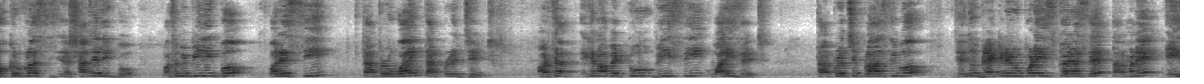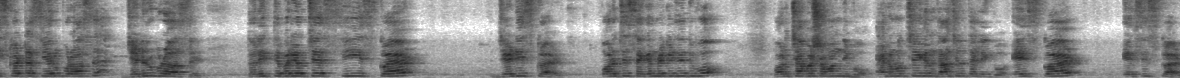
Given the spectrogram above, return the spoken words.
অক্ষরগুলো সাজিয়ে লিখব। প্রথমে বি লিখব, পরে সি তারপরে ওয়াই তারপরে জেড অর্থাৎ এখানে হবে two B C Y Z তারপর হচ্ছে প্লাস দিব, যেহেতু ব্র্যাকেটের উপরে স্কোয়ার আছে, তার মানে এই স্কোয়ারটা সি এর উপরে আছে জেড এর উপরে আছে। তো লিখতে পারি হচ্ছে সি স্কোয়ার জেড স্কোয়ার পর হচ্ছে সেকেন্ড ব্র্যাকেট দিয়ে দিব, পর হচ্ছে আবার সমান দিব। এখন হচ্ছে এখানে যা ছিল তাই লিখব এ স্কোয়ার এক্স স্কোয়ার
